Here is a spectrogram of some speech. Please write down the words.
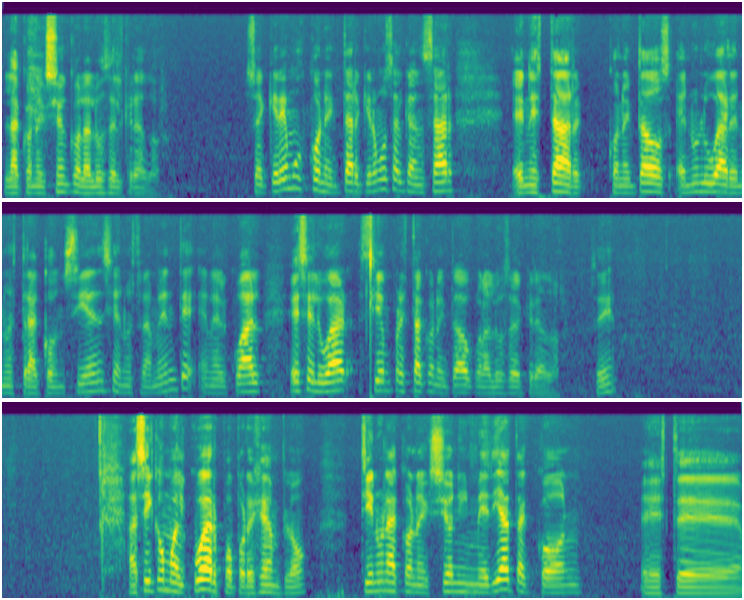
la conexión con la luz del Creador. O sea, queremos conectar, queremos alcanzar en estar conectados en un lugar en nuestra conciencia, en nuestra mente, en el cual ese lugar siempre está conectado con la luz del Creador. ¿sí? Así como el cuerpo, por ejemplo, tiene una conexión inmediata con este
